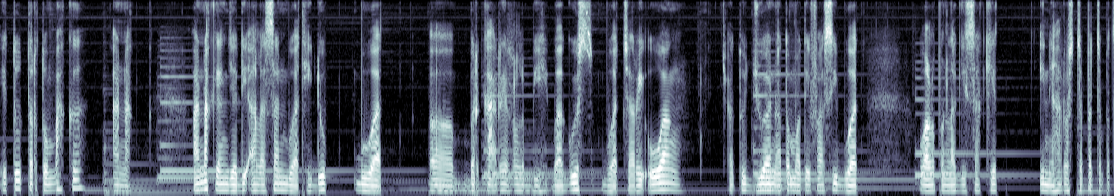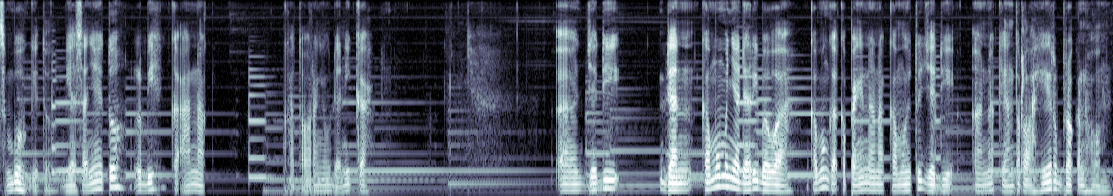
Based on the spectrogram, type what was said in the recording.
itu tertumpah ke anak. Anak yang jadi alasan buat hidup buat uh, berkarir lebih bagus buat cari uang tujuan atau motivasi buat walaupun lagi sakit ini harus cepat-cepat sembuh gitu. Biasanya itu lebih ke anak kata orang yang udah nikah. Uh, jadi dan kamu menyadari bahwa kamu nggak kepengen anak kamu itu jadi anak yang terlahir broken home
